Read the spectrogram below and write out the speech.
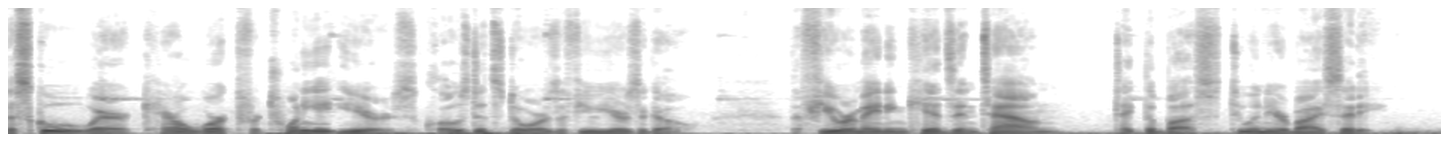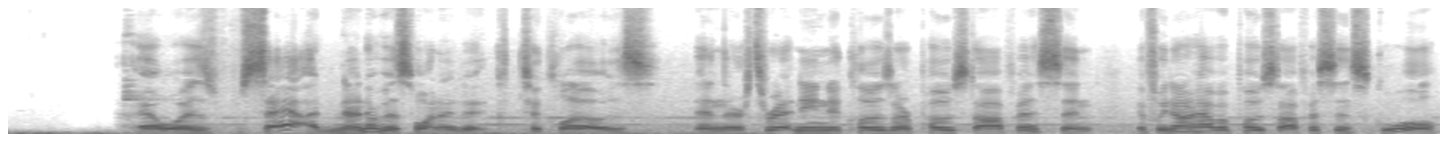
The school where Carol worked for 28 years closed its doors a few years ago. The few remaining kids in town take the bus to a nearby city. It was sad. None of us wanted it to close. And they're threatening to close our post office. And if we don't have a post office in school,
